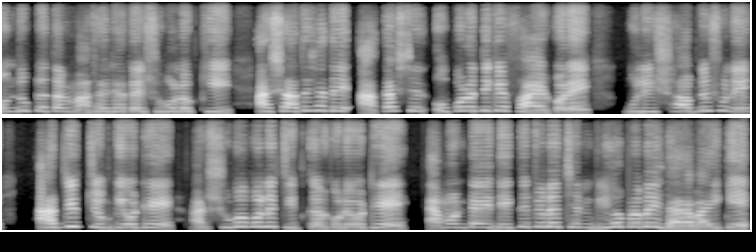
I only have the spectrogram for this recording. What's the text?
বন্দুকটা তার মাথায় ঢাকায় শুভলক্ষী আর সাথে সাথে আকাশ সেন উপরের দিকে ফায়ার করে। গুলির শব্দ শুনে আদ্রিত চমকে ওঠে আর শুভ বলে চিৎকার করে ওঠে। এমনটাই দেখতে চলেছেন গৃহপ্রবেশ ধারাবাহিকে।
